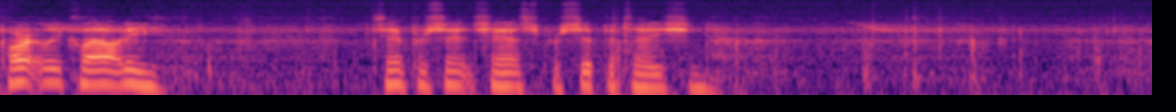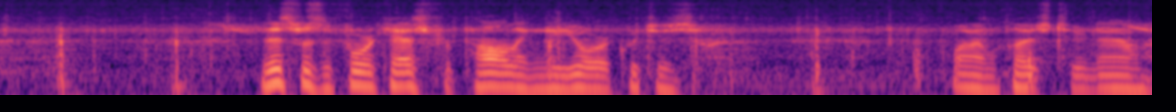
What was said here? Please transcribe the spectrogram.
partly cloudy, 10% chance of precipitation. This was the forecast for Pawling, New York, which is what I'm close to now.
